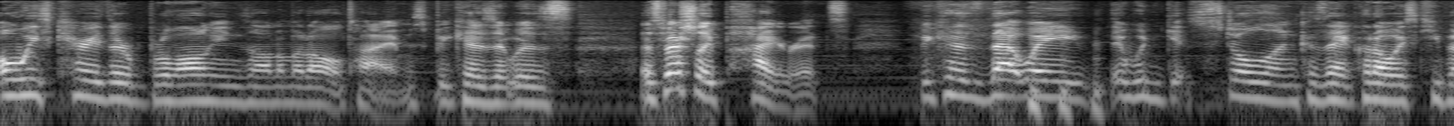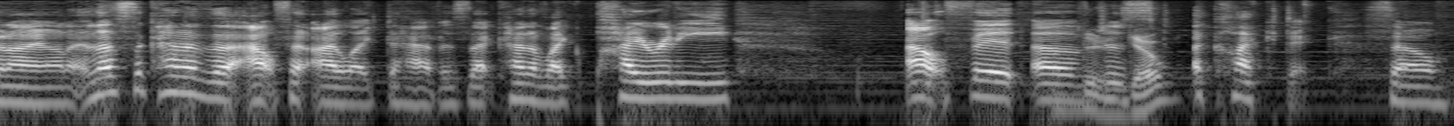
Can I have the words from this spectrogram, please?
always carry their belongings on them at all times because it was, especially pirates, because that way it wouldn't get stolen because they could always keep an eye on it. And that's the kind of the outfit I like to have is that kind of like piratey outfit of There just eclectic. So,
